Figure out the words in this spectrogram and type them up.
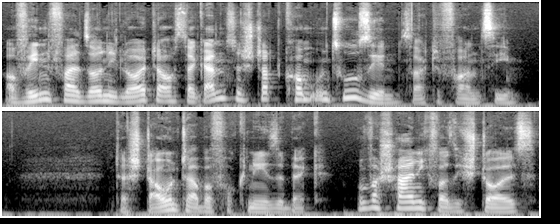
Auf jeden Fall sollen die Leute aus der ganzen Stadt kommen und zusehen, sagte Franzi. Da staunte aber Frau Knesebeck, und wahrscheinlich war sie stolz,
